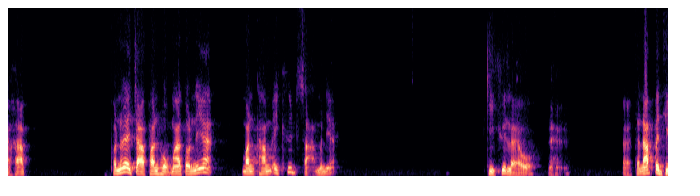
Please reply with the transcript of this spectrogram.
นะครับเพราะฉะนั้นจากพันหกมาตอนเนี้ย มันทำไอ้ขึ้นสามมันเนี้ย กี่ขึ้นแล้วนะฮะถ้านับเป็นที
